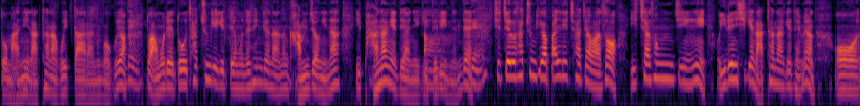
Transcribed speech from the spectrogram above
또 많이 음. 나타나고 있다. 있다라는 거고요. 네. 또 아무래도 사춘기이기 때문에 생겨나는 감정이나 이 반항에 대한 얘기들이 아, 있는데 네. 실제로 사춘기가 빨리 찾아와서 2차 성징이 이런 시기에 나타나게 되면 어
